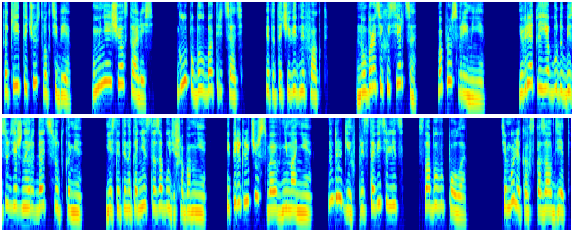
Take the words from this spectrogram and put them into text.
какие-то чувства к тебе у меня еще остались. Глупо было бы отрицать этот очевидный факт. Но убрать их из сердца — вопрос времени. И вряд ли я буду безудержно рыдать сутками, если ты наконец-то забудешь обо мне и переключишь свое внимание на других представительниц слабого пола. Тем более, как сказал дед,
